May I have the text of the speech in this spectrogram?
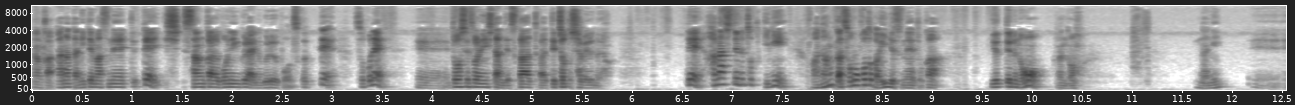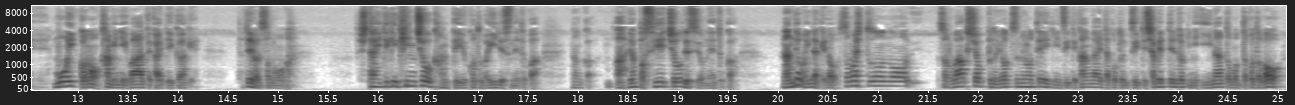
なんかあなた似てますねって言って、3から5人ぐらいのグループを作って、そこで、えー、どうしてそれにしたんですかとか言ってちょっと喋るのよ。で、話してる時に、あ、なんかそのことがいいですねとか言ってるのを、あの、何？えー、もう一個の紙にわーって書いていくわけ。例えばその、主体的緊張感っていう言葉いいですねとか、なんか、あ、やっぱ成長ですよねとか、なんでもいいんだけど、その人の、そのワークショップの4つ目の定義について考えたことについて喋ってる時にいいなと思った言葉を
